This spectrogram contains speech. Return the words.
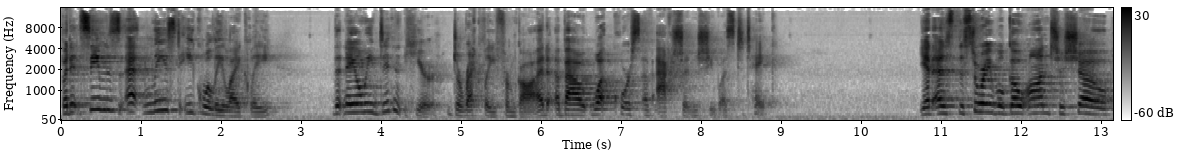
But it seems at least equally likely that Naomi didn't hear directly from God about what course of action she was to take. Yet, as the story will go on to show,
